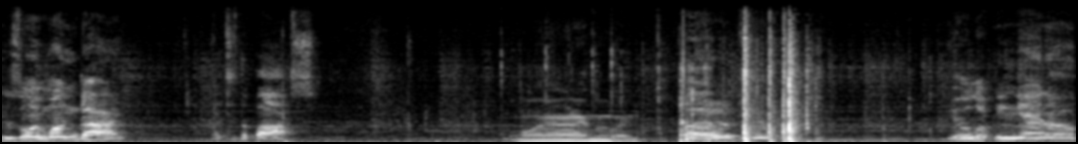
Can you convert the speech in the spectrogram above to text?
There's only one guy. That's the boss. Why aren't I moving? Uh, you're, you're looking at a,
